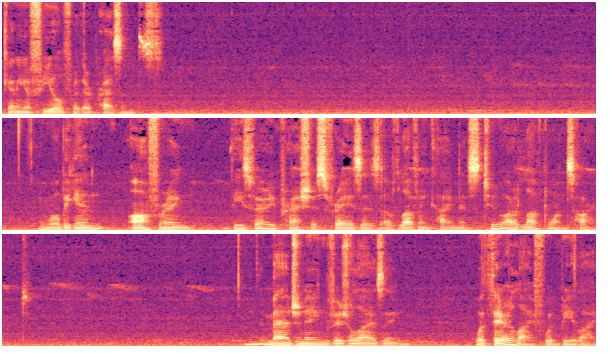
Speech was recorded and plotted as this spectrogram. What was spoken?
getting a feel for their presence. And we'll begin offering these very precious phrases of loving kindness to our loved one's heart. Imagining, visualizing what their life would be like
